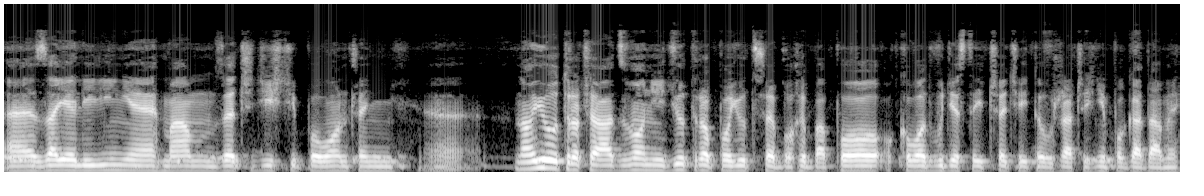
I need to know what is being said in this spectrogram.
e, zajęli linię, mam ze 30 połączeń. e, No jutro trzeba dzwonić, jutro, pojutrze, bo chyba po około 23 to już raczej nie pogadamy.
